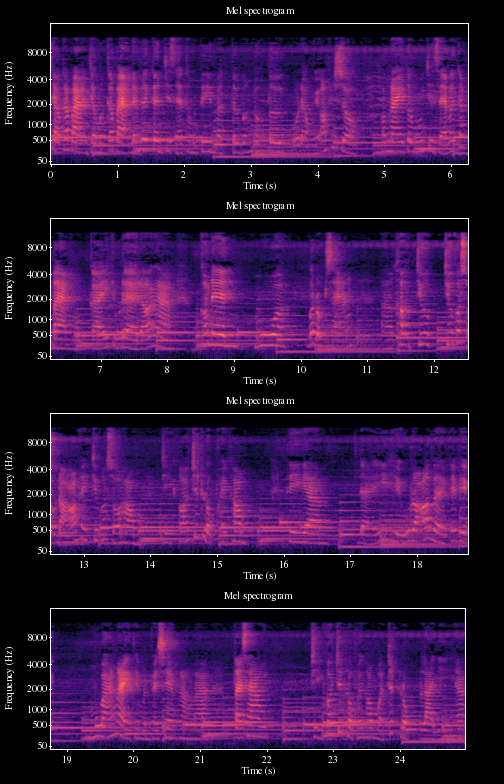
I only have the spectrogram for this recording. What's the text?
chào các bạn, chào mừng các bạn đến với kênh chia sẻ thông tin và tư vấn đầu tư của Đào Nguyễn Official. Hôm nay tôi muốn chia sẻ với các bạn một cái chủ đề đó là có nên mua bất động sản à, không chưa chưa có sổ đỏ hay chưa có sổ hồng chỉ có trích lục hay không? Thì à, để hiểu rõ về cái việc mua bán này thì mình phải xem rằng là tại sao chỉ có trích lục hay không mà trích lục là gì ha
